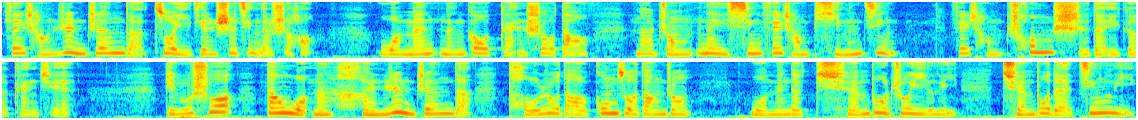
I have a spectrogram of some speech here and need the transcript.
非常认真的做一件事情的时候，我们能够感受到那种内心非常平静、非常充实的一个感觉。比如说，当我们很认真的投入到工作当中，我们的全部注意力、全部的精力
